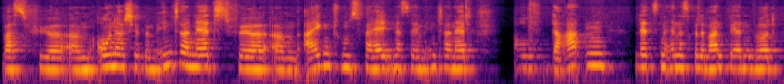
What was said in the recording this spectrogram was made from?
was für ähm, Ownership im Internet, für ähm, Eigentumsverhältnisse im Internet auf Daten letzten Endes relevant werden wird.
